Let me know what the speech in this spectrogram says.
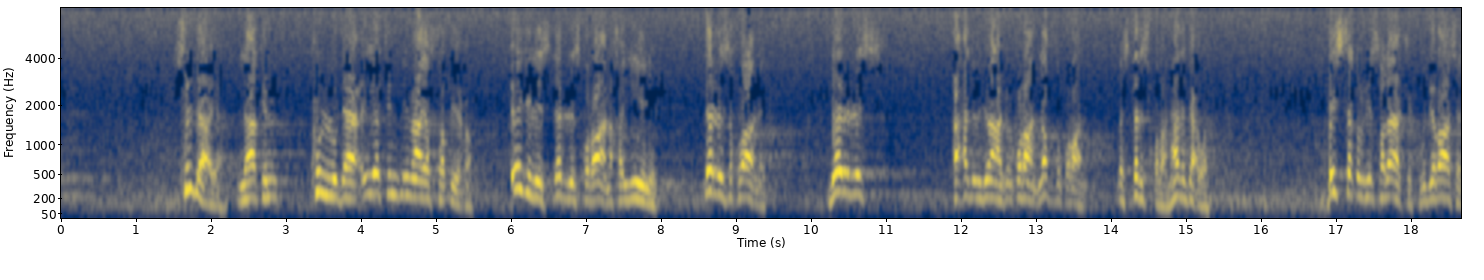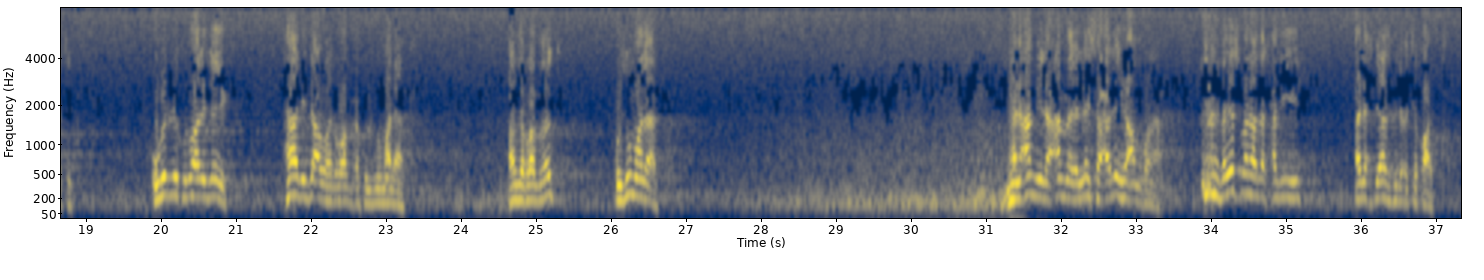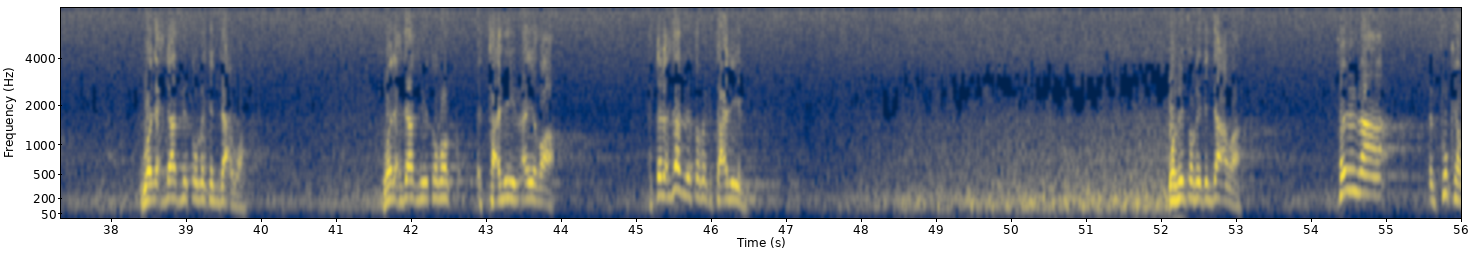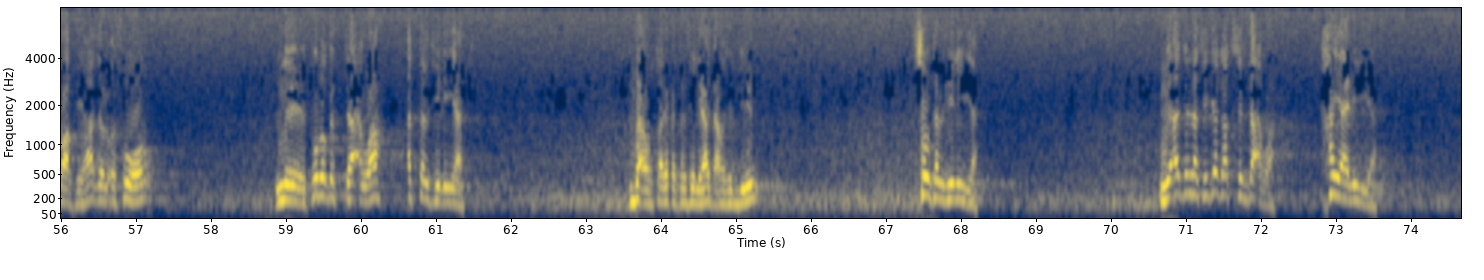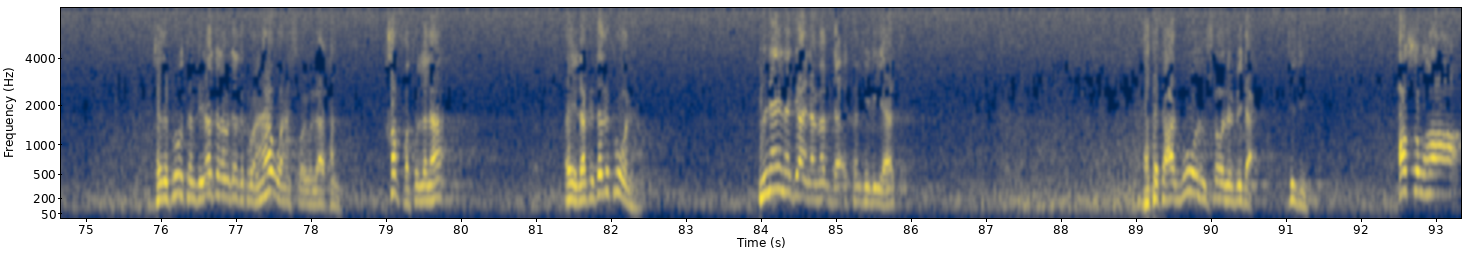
سر داعية. لكن كل داعية بما يستطيعه اجلس درس قرآن خيينك درس إخوانك. درس أحد من جماعة القرآن لفظ القرآن. بس درس قرآن هذا دعوة. استقل في صلاتك ودراستك وبرك والديك. هذه دعوة لربعك وزملائك هذا ربعك وزملائك. من عمل عملا ليس عليه أمرنا. فيشمل هذا الحديث الإحداث في الاعتقاد والإحداث في طرق الدعوة والإحداث في طرق التعليم أيضا. حتى الإحداث في طرق التعليم. وفي طريق الدعوة. فمما ابتكر في هذه العصور لطرق الدعوة التمثيليات. دعوة بطريقة تمثيليات دعوة الدين. سو تمثيلية. لأجل نتيجتها تصير دعوة خيالية. تذكرون تمثيلات ولا ما تذكرونها؟ هونت شوي ولله الحمد. خفت ولا لا؟ إي لكن تذكرونها. من أين جاءنا مبدأ التمثيليات؟ حتى تعرفون شلون البدع تجي. أصلها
